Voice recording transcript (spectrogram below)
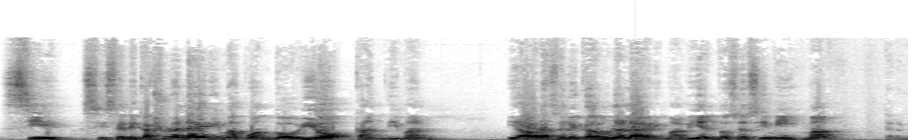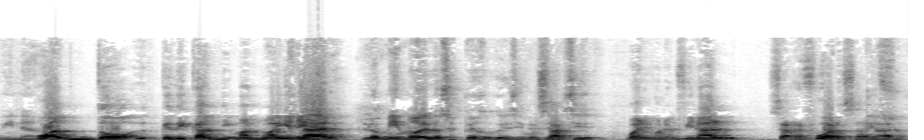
si, si se le cayó una lágrima cuando vio Candyman, y ahora se le cae una lágrima viéndose a sí misma, Termina. cuánto que de Candyman no hay en Claro, ella. lo mismo de los espejos que decimos. Exacto. sí. Bueno, y con el final se refuerza Claro. eso.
